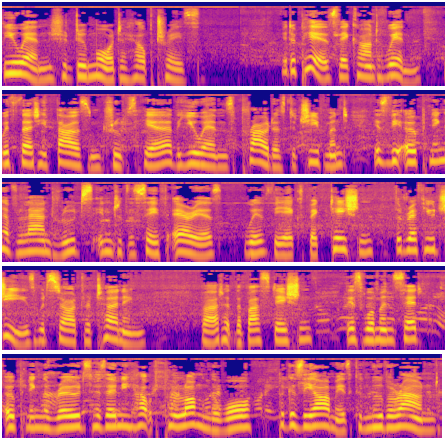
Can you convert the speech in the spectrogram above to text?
the UN should do more to help trace. It appears they can't win. With 30,000 troops here, the UN's proudest achievement is the opening of land routes into the safe areas with the expectation that refugees would start returning. But at the bus station, this woman said opening the roads has only helped prolong the war because the armies can move around.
